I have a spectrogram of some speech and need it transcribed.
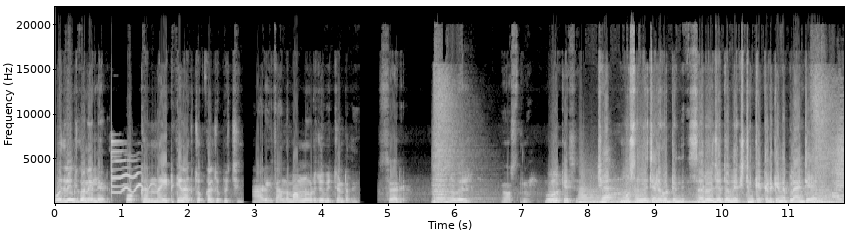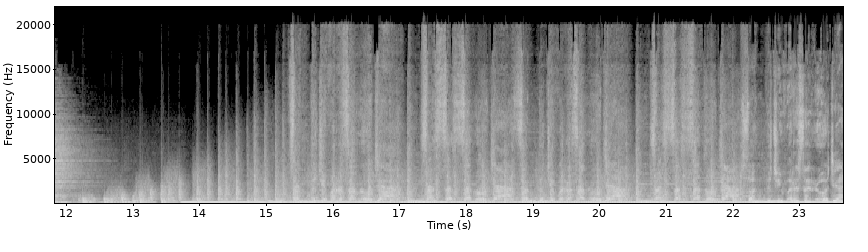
వదిలించుకొని వెళ్ళాడు. ఒక్క నైట్కి నాకు చుక్కలు చూపించింది. ఆడికి చందమామను కూడా చూపించుంటది. సరే నువ్వు వెళ్ళు. నేను వస్తున్నా. Okay sir. చా ముసలి చెడగొట్టింది. సరోజతో నెక్స్ట్ ఇంకెక్కడికైనా ప్లాన్ చేయాలి. సందు చివర సరోజా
